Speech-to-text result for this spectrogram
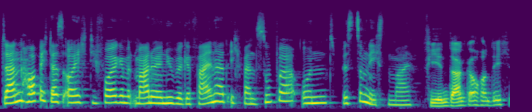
Dann hoffe ich, dass euch die Folge mit Manuel Nübel gefallen hat. Ich fand's super und bis zum nächsten Mal. Vielen Dank auch an dich.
